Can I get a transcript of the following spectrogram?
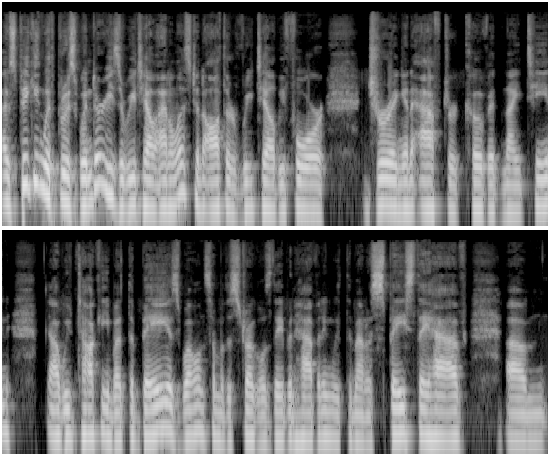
I'm speaking with Bruce Winder. He's a retail analyst and author of Retail Before, During, and After COVID 19. Uh, we're talking about the Bay as well and some of the struggles they've been having with the amount of space they have um,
